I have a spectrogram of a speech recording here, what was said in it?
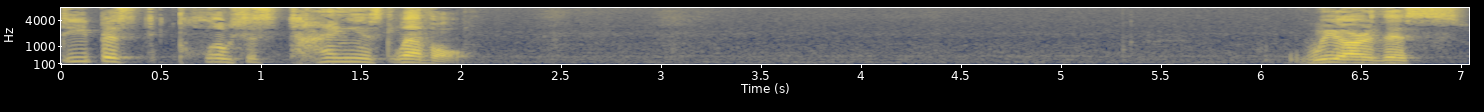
deepest, closest, tiniest level, we are this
